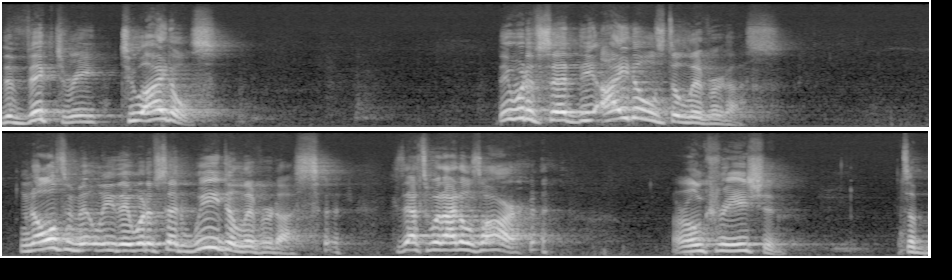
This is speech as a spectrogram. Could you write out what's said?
the victory to idols. They would have said, The idols delivered us. And ultimately, they would have said, We delivered us. Because that's what idols are our own creation. It's a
